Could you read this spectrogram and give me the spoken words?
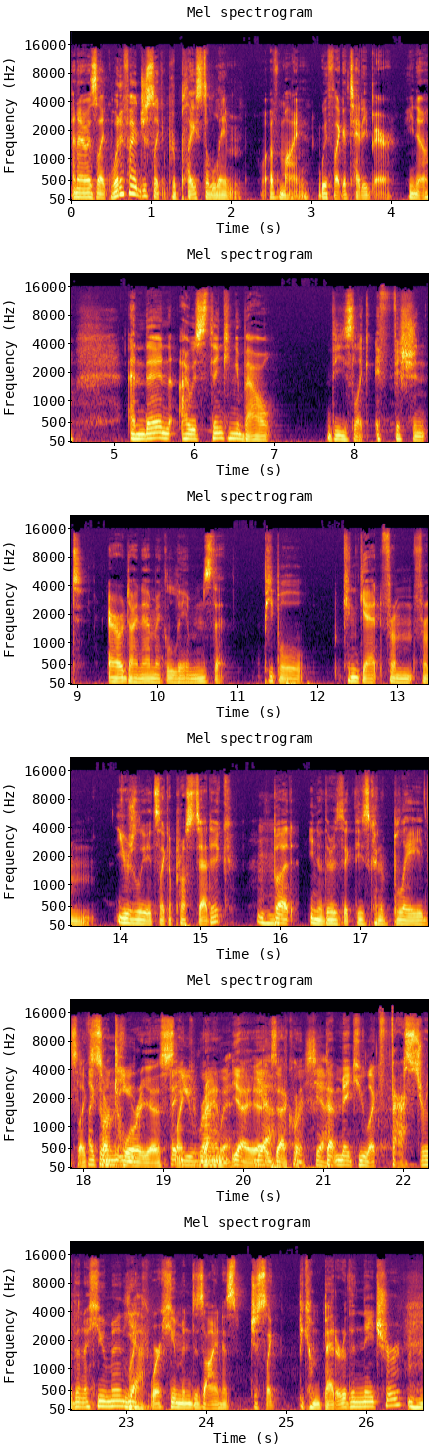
And I was like, what if I just like replaced a limb of mine with like a teddy bear, you know? And then I was thinking about these like efficient aerodynamic limbs that people can get from from usually it's like a prosthetic. But you know, there's like these kind of blades, like, Mm-hmm. Like the that you- Pistorius, that like you run with. yeah, yeah, Yeah, exactly. course, yeah. That make you like faster than a human, like Yeah. where human design has just like become better than nature. Mm-hmm.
